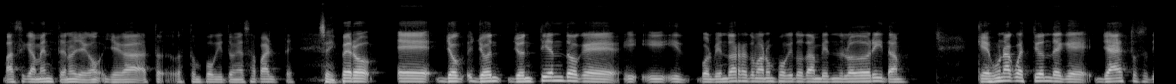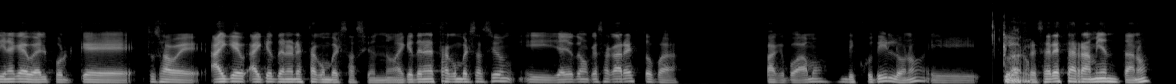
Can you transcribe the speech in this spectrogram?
básicamente, ¿no? Llega, llega hasta, un poquito en esa parte. Sí. Pero eh, yo, yo, yo entiendo que, y, y, volviendo a retomar un poquito también de lo de ahorita, que es una cuestión de que ya esto se tiene que ver porque, tú sabes, hay que, hay que tener esta conversación, ¿no? Hay que tener esta conversación y ya yo tengo que sacar esto para que podamos discutirlo, ¿no? Y, ofrecer esta herramienta, ¿no?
